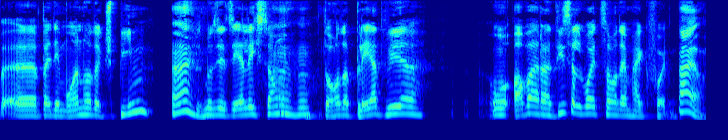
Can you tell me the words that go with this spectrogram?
äh, bei dem einen hat er gespielt, Ah, das muss ich jetzt ehrlich sagen. Mhm. Da hat er blärt wie, aber ein Dieselwalzer hat ihm halt gefallen. ah ja.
